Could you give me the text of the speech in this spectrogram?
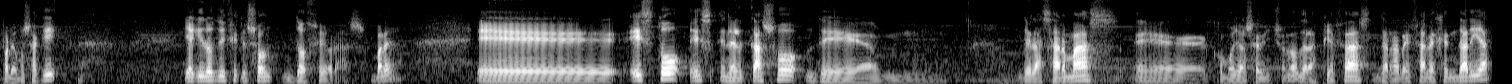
Ponemos aquí y aquí nos dice que son 12 horas, ¿vale? Eh, esto es en el caso de, mm, de las armas, eh, como ya os he dicho, ¿no? De las piezas de rareza legendaria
